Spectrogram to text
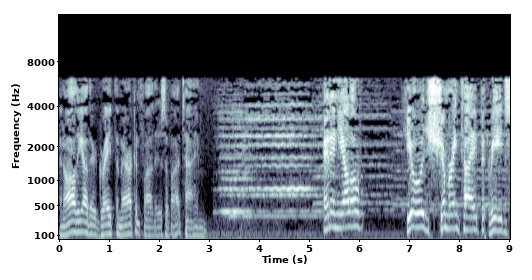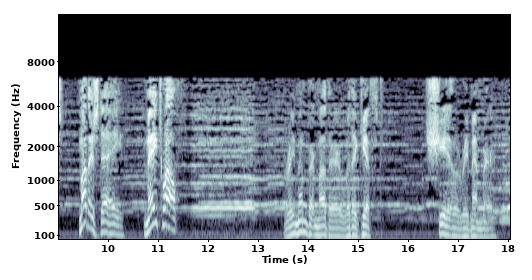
and all the other great American fathers of our time. And in yellow, huge, shimmering type, it reads Mother's Day, May 12th. Remember Mother with a gift. She'll remember.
